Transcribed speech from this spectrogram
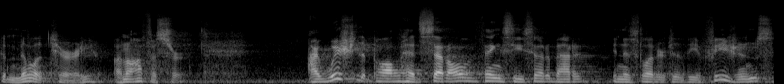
the military, an officer. I wish that Paul had said all the things he said about it in his letter to the Ephesians,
